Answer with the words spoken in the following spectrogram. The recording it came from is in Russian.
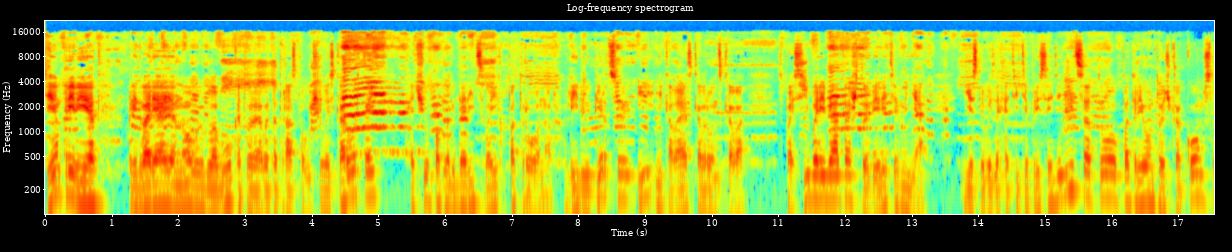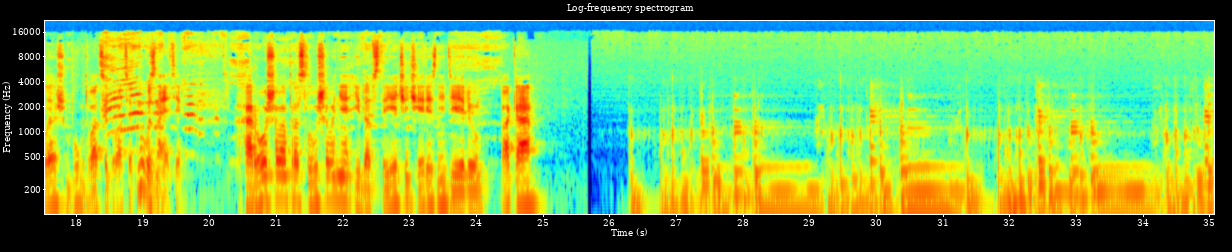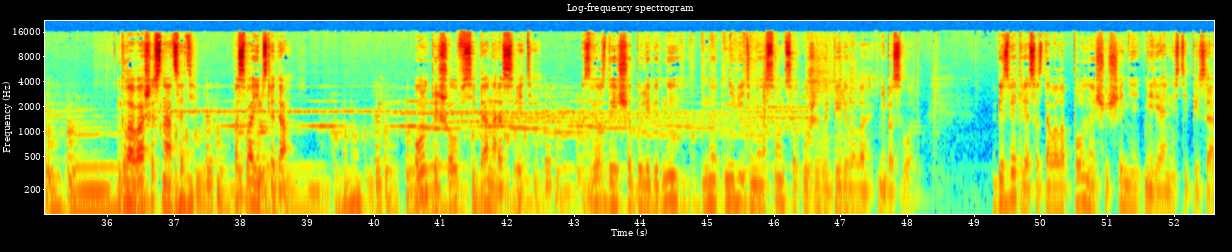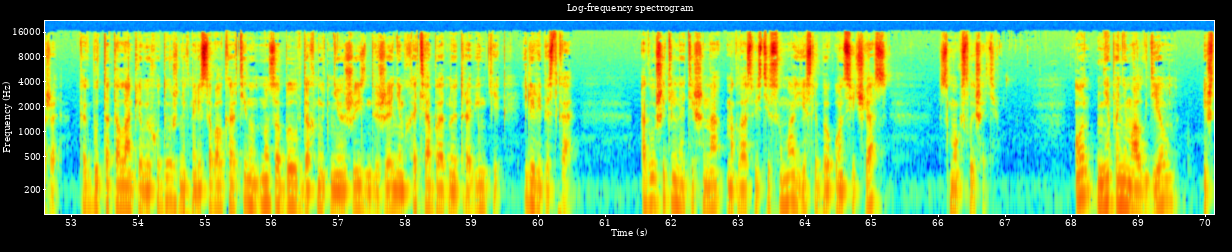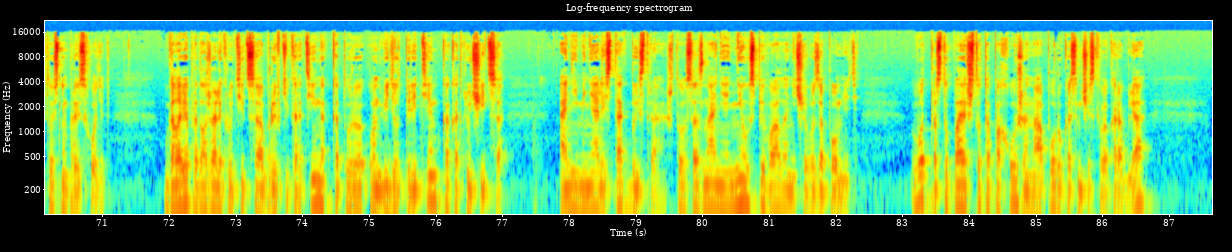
Всем привет! Предваряя новую главу, которая в этот раз получилась короткой, хочу поблагодарить своих патронов Лилию Перцию и Николая Скавронского. Спасибо, ребята, что верите в меня. Если вы захотите присоединиться, то patreon.com slash book2020. Ну, вы знаете. Хорошего прослушивания и до встречи через неделю. Пока! Глава 16. По своим следам. Он пришел в себя на рассвете. Звезды еще были видны, но невидимое солнце уже выбеливало небосвод. Безветрие создавало полное ощущение нереальности пейзажа, как будто талантливый художник нарисовал картину, но забыл вдохнуть в нее жизнь движением хотя бы одной травинки или лепестка. Оглушительная тишина могла свести с ума, если бы он сейчас смог слышать. Он не понимал, где он и что с ним происходит – в голове продолжали крутиться обрывки картинок, которые он видел перед тем, как отключиться. Они менялись так быстро, что сознание не успевало ничего запомнить. Вот проступает что-то похожее на опору космического корабля,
